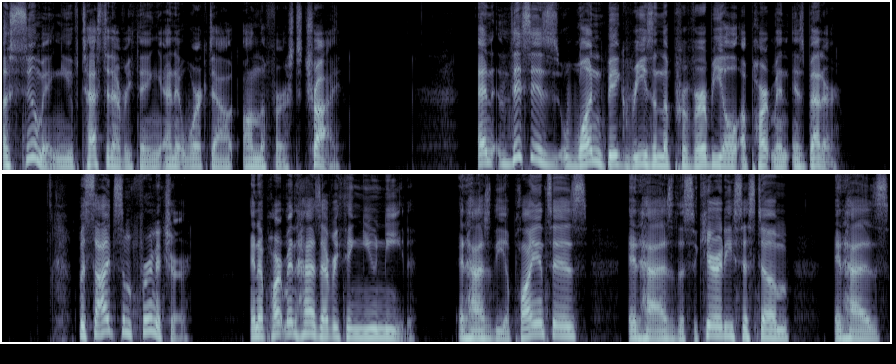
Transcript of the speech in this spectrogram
assuming you've tested everything and it worked out on the first try. And this is one big reason the proverbial apartment is better. Besides some furniture, an apartment has everything you need. It has the appliances, it has the security system, it has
